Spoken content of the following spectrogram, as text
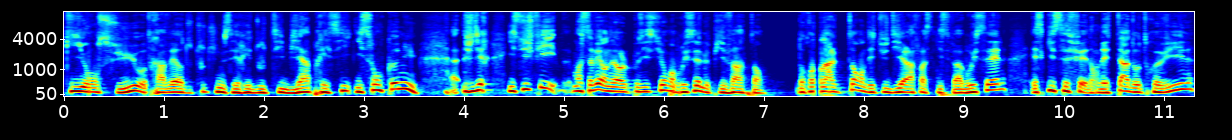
qui ont su, au travers de toute une série d'outils bien précis, ils sont connus. Euh, je veux dire, il suffit, moi, vous savez, on est dans l'opposition à Bruxelles depuis 20 ans. Donc on a le temps d'étudier à la fois ce qui se fait à Bruxelles et ce qui s'est fait dans des tas d'autres villes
